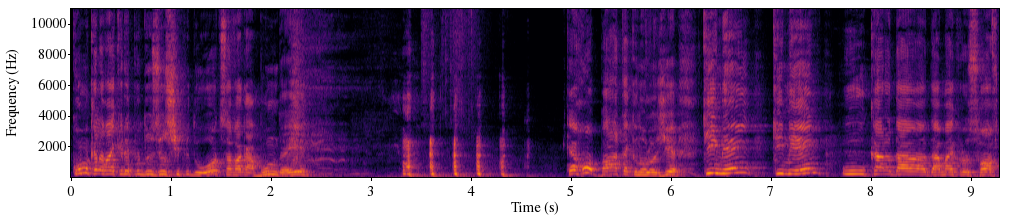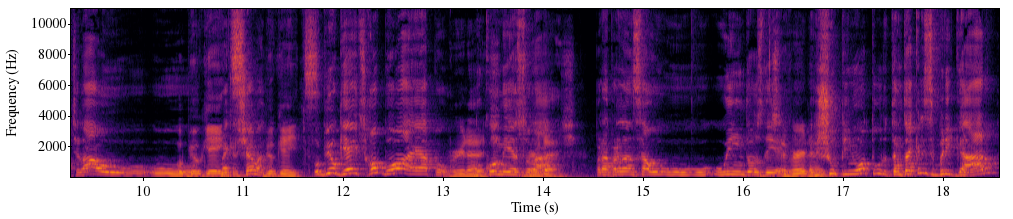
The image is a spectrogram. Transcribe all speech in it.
como que ela vai querer produzir os chips do outro, essa vagabunda aí? Quer roubar a tecnologia. Que nem, que nem o cara da, da Microsoft lá, o, o. O Bill Gates. Como é que chama? Bill Gates. O Bill Gates roubou a Apple verdade, no começo verdade. lá. Pra, lançar o, o, o Windows dele. Isso é verdade. Ele chupinhou tudo. Tanto é que eles brigaram.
